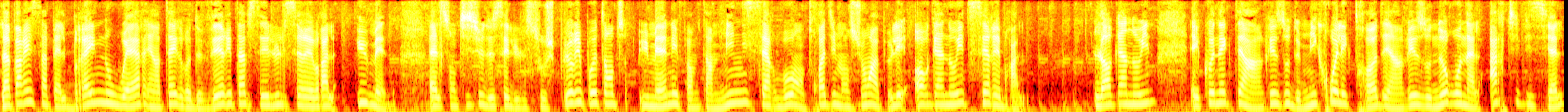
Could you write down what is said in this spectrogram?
L'appareil s'appelle BrainWare et intègre de véritables cellules cérébrales humaines. Elles sont issues de cellules souches pluripotentes humaines et forment un mini-cerveau en trois dimensions appelé organoïde cérébral. L'organoïde est connecté à un réseau de microélectrodes et un réseau neuronal artificiel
